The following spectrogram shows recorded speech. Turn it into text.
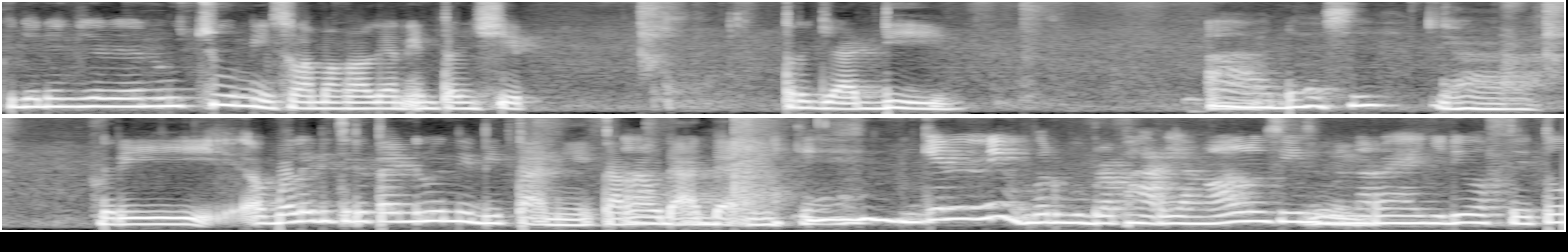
kejadian-kejadian lucu nih selama kalian internship terjadi? Ada sih. Ya, dari eh, boleh diceritain dulu nih Dita nih, karena udah ada nih. Oke, mungkin ini baru beberapa hari yang lalu sih sebenarnya. Jadi waktu itu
